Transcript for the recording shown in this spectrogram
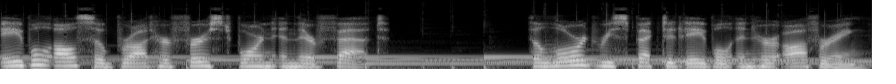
Abel also brought her firstborn and their fat. The Lord respected Abel and her offering.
